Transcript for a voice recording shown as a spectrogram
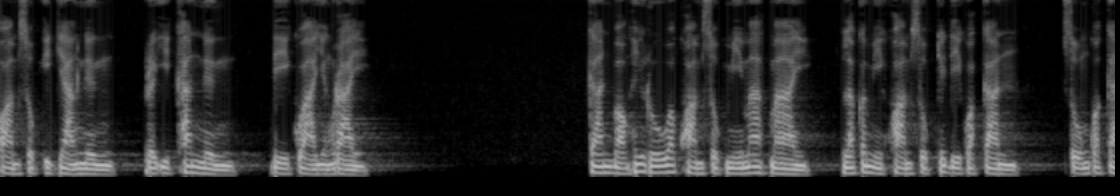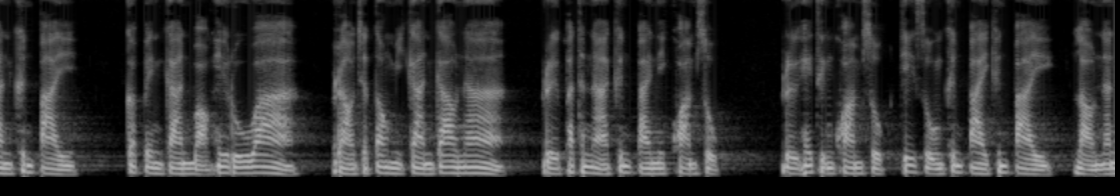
ความสุขอีกอย่างหนึ่ง หรืออีกขั้นหนึ่ง ดีกว่าอย่างไร การบอกให้รู้ว่าความสุขมีมากมาย แล้วก็มีความสุขที่ดีกว่ากัน สูงกว่ากันขึ้นไป ก็เป็นการบอกให้รู้ว่า เราจะต้องมีการก้าวหน้า หรือพัฒนาขึ้นไปในความสุข หรือให้ถึงความสุขที่สูงขึ้นไปขึ้นไป เหล่านั้น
